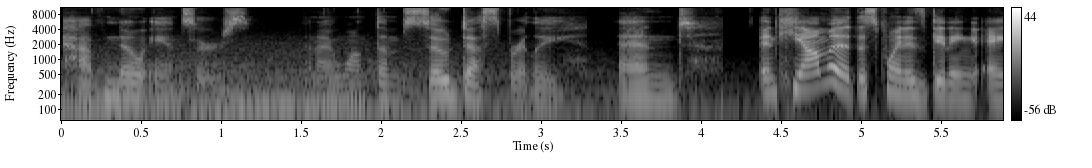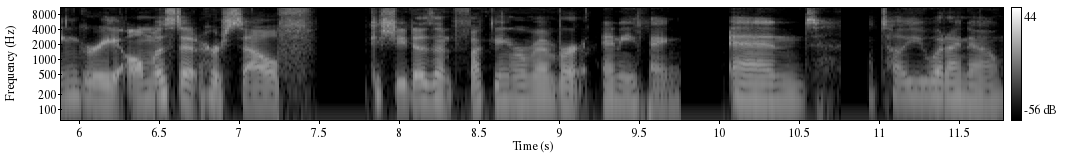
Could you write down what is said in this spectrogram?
have no answers, and I want them so desperately. And and Kiyama at this point is getting angry almost at herself because she doesn't fucking remember anything. And I'll tell you what I know.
